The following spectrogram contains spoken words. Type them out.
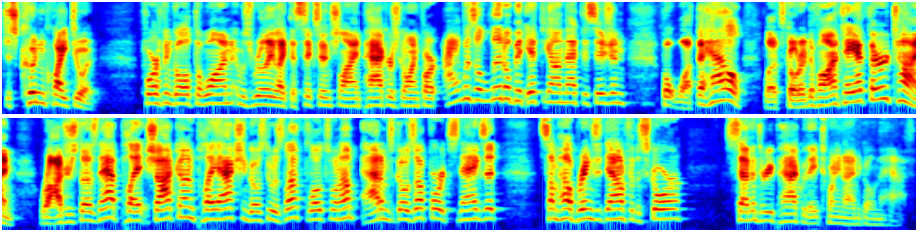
just couldn't quite do it. Fourth and goal at the one, it was really like the six inch line. Packers going for it. I was a little bit iffy on that decision, but what the hell? Let's go to Davante at third time. Rodgers does that. Play shotgun, play action, goes to his left, floats one up. Adams goes up for it, snags it somehow brings it down for the score. 7 3 pack with 8.29 to go in the half.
